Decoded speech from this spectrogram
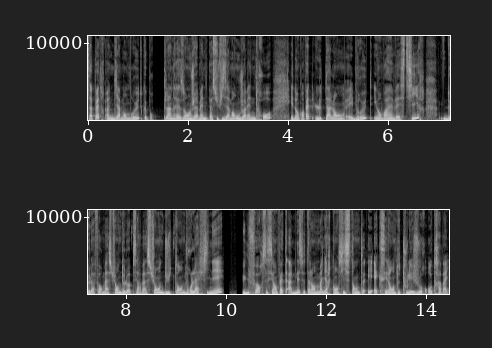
Ça peut être un diamant brut que pour plein de raisons, j'amène pas suffisamment ou j'amène trop. Et donc, en fait, le talent est brut et on va investir de la formation, de l'observation, du temps pour l'affiner une force, c'est en fait amener ce talent de manière consistante et excellente tous les jours au travail.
